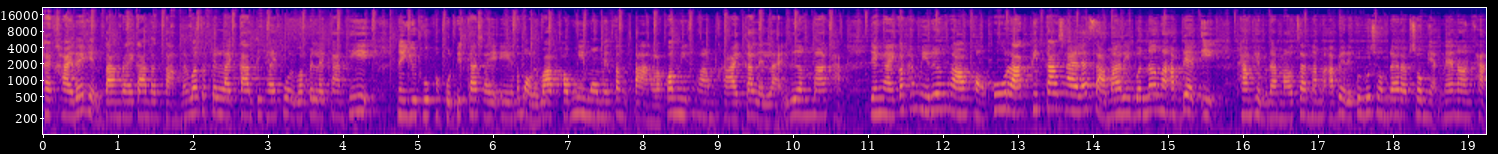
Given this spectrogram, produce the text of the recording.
ใครๆได้เห็นตามรายการต่างๆ ไม่ว่าจะเป็นรายการตีท้ายครัวหรือว่าเป็นรายการที่ใน YouTube ของคุณพิทกาชัยเอง ต้องบอกเลยว่าเขามีโมเมนต์ต่างๆ แล้วก็มีความคล้ายกันหลาย ๆ เรื่องมากค่ะ ยังไงก็ถ้ามีเรื่องราวของคู่รักพิษกาชัยและสาวมารีเบอร์เนอร์มาอัปเดตอีกทางเพจบรรดาเมาส์จะนำมาอัปเดตให้คุณผู้ชมได้รับชมอย่างแน่นอนค่ะ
